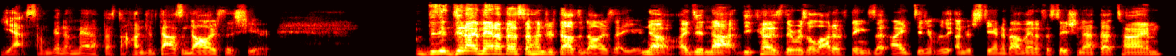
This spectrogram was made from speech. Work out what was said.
yes, I'm gonna manifest a hundred thousand dollars this year. Did, did I manifest a hundred thousand dollars that year? No, I did not, because there was a lot of things that I didn't really understand about manifestation at that time.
